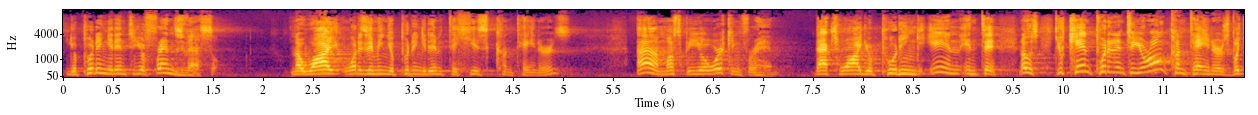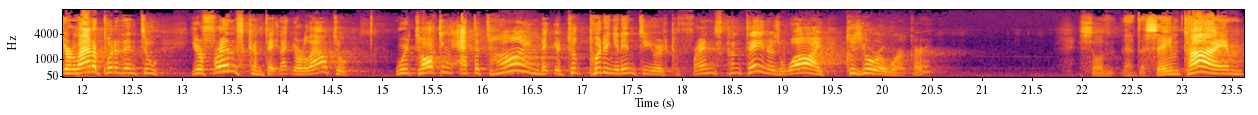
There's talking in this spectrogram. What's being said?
You're putting it into your friend's vessel. Now, why? What does it mean? You're putting it into his containers. Ah, must be you're working for him. That's why you're putting in into. Words, you can't put it into your own containers, but you're allowed to put it into your friend's container. Not you're allowed to. We're talking at the time that you're putting it into your friend's containers. Why? Because you're a worker. So at the same time,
